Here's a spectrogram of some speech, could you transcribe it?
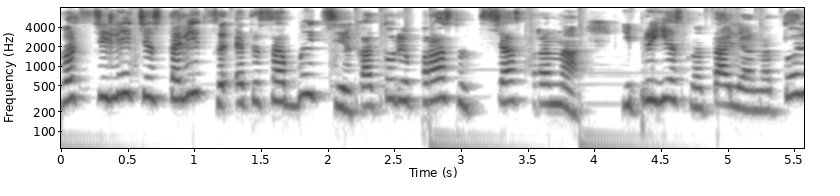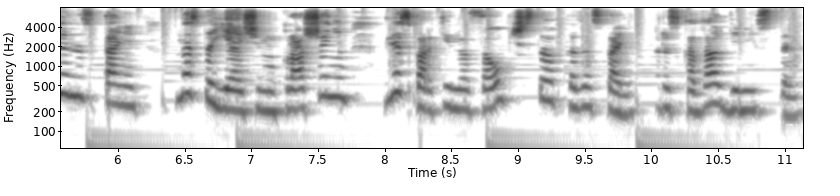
20-летие столицы – это событие, которое празднует вся страна, и приезд Натальи Анатольевны станет настоящим украшением для спортивного сообщества в Казахстане, рассказал Денис Тен.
